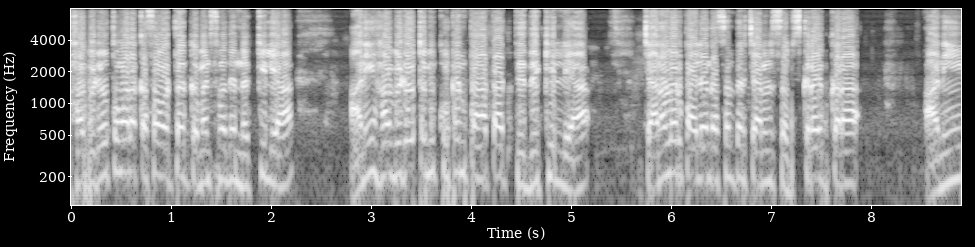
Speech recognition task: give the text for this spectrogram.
हा व्हिडिओ तुम्हाला कसा वाटतो कमेंट्समध्ये नक्की लिहा. आणि हा व्हिडिओ तुम्ही कुठून पाहतात ते देखील लिहा. चॅनलवर पहिल्यांदा असेल तर चॅनल सबस्क्राईब करा. आणि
